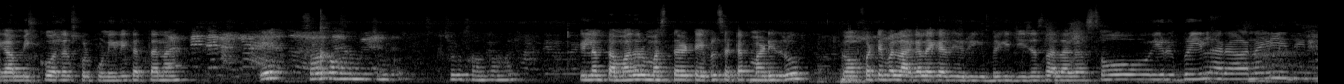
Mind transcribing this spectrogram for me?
ಈಗ ಮಿಕ್ಕು ಅಂದ್ರೆ ಫುಲ್ ಕುಣಿಲಿಕತ್ತಾನ. ಇಲ್ಲಿ ನಮ್ಮ ತಮ್ಮದವ್ರು ಮಸ್ತ್ ಟೇಬಲ್ ಸೆಟಪ್ ಮಾಡಿದ್ರು. ಕಂಫರ್ಟೇಬಲ್ ಆಗಲ್ಲ ಆಗ್ಯದ ಇವ್ರಿಗೆ ಇಬ್ಬರಿಗೆ ಜೀಜಸ್ ಆಗ ಸೊ ಇವ್ರಿಬ್ರು ಇಲ್ಲಾರ ನಾ ಇಲ್ಲಿದ್ದೀನಿ.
